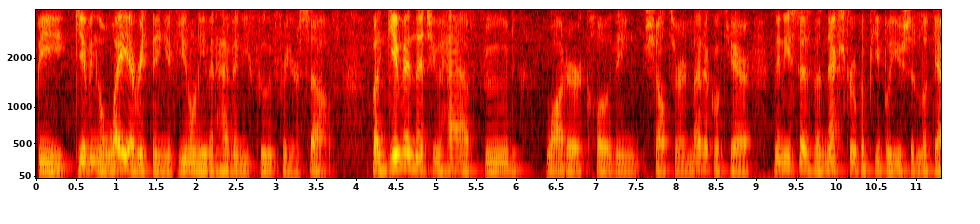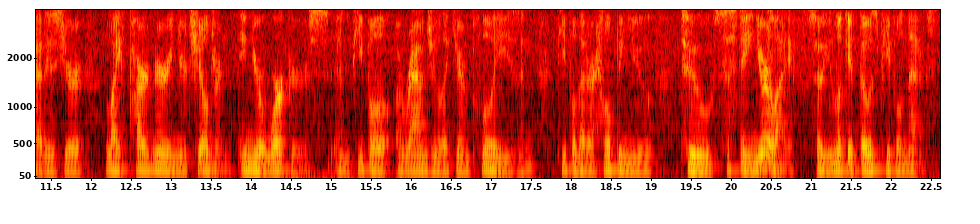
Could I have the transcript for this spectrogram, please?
be giving away everything if you don't even have any food for yourself. But given that you have food, water, clothing, shelter, and medical care, then he says the next group of people you should look at is your life partner and your children, and your workers, and people around you, like your employees and people that are helping you to sustain your life. So you look at those people next.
